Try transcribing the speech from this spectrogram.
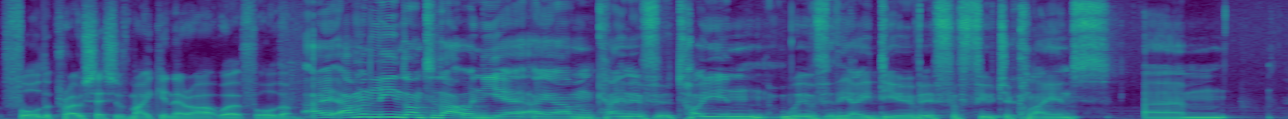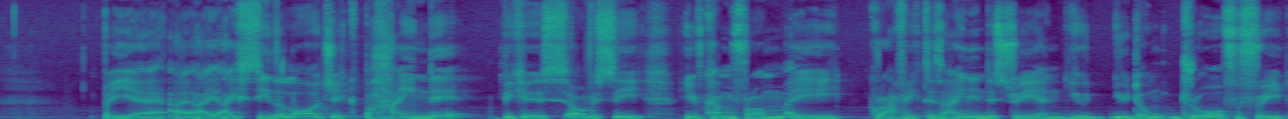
for the process of making their artwork for them. I haven't leaned onto that one yet. I am kind of toying with the idea of it for future clients. Um, but yeah, I, I, I see the logic behind it because obviously you've come from a graphic design industry and you you don't draw for free.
